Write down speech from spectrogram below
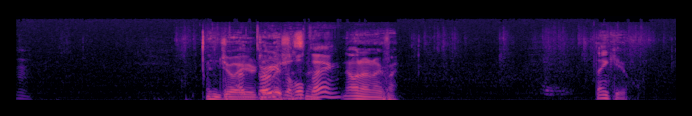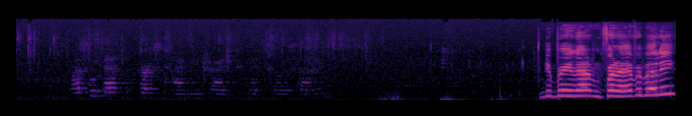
Hmm. Enjoy I'd your throw you the delicious whole snack. thing. No, no, no, you're fine. Thank you. Wasn't that the first time you tried to commit suicide? You bringing that out in front of everybody?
